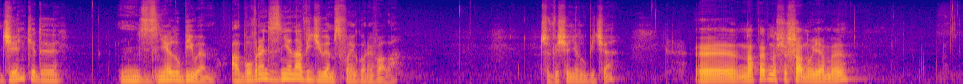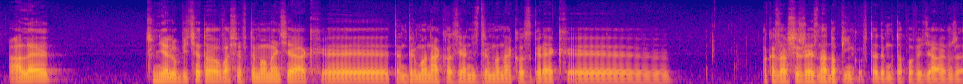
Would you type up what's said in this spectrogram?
Dzień, kiedy znielubiłem albo wręcz znienawidziłem swojego rywala. Czy wy się nie lubicie? E, Na pewno się szanujemy, ale czy nie lubicie, to właśnie w tym momencie, jak e, ten Drymonakos, Janis Drymonakos, Grek, e, okazało się, że jest na dopingu. Wtedy mu to powiedziałem, że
